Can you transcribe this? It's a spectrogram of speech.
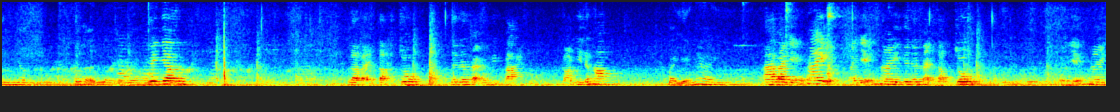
Nguyên nhân có thể là do nguyên nhân là bạn tập trung cho nên bạn mới viết bài. Còn gì nữa không bài giảng hay? À bài giảng hay. Bài giảng hay cho nên bạn tập trung. Bài giảng hay.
